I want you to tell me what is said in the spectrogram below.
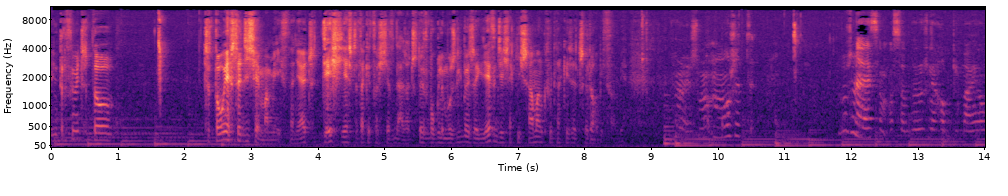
interesuje mnie, czy to. Czy to jeszcze dzisiaj ma miejsce, nie? Czy gdzieś jeszcze takie coś się zdarza? Czy to jest w ogóle możliwe, że jest gdzieś jakiś szaman, który takie rzeczy robi sobie? No wiesz, mo- może ty... różne są osoby, różne hobby mają.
